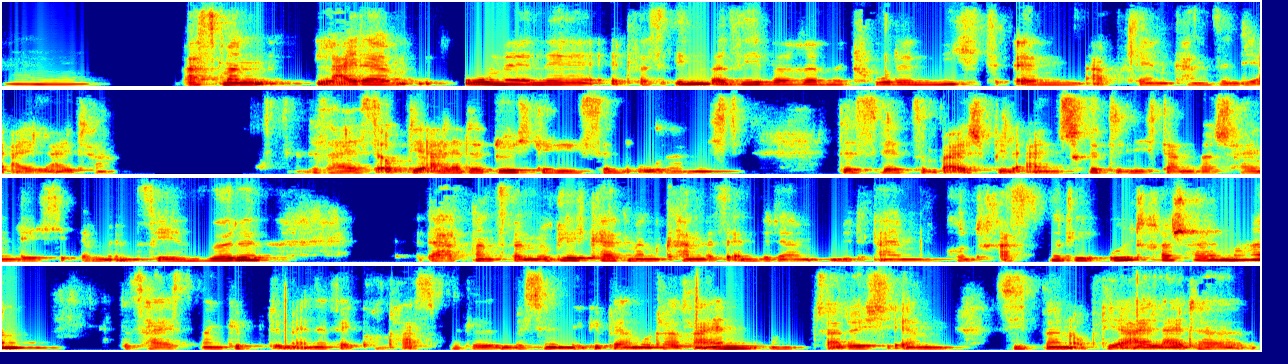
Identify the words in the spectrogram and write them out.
Mhm. Was man leider ohne eine etwas invasivere Methode nicht ähm, abklären kann, sind die Eileiter. Das heißt, ob die Eileiter durchgängig sind oder nicht. Das wäre zum Beispiel ein Schritt, den ich dann wahrscheinlich ähm, empfehlen würde. Da hat man zwei Möglichkeiten. Man kann das entweder mit einem Kontrastmittel Ultraschall machen. Das heißt, man gibt im Endeffekt Kontrastmittel ein bisschen in die Gebärmutter rein und dadurch ähm, sieht man, ob die Eileiter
